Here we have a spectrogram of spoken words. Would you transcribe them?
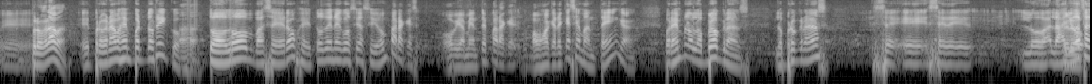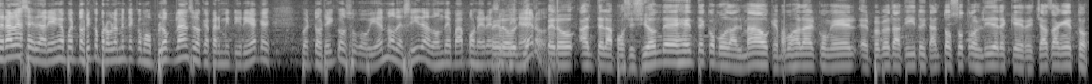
eh, programas eh, programas en Puerto Rico, todo va a ser objeto de negociación para que, obviamente, para que vamos a querer que se mantengan. Por ejemplo, los Brocklands. Los Brocklands se, se las ayudas federales se darían a Puerto Rico probablemente como block grants, lo que permitiría que Puerto Rico, su gobierno, decida dónde va a poner esos dinero. Pero ante la posición de gente como Dalmao, que vamos a hablar con él, el propio Tatito y tantos otros líderes que rechazan esto,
